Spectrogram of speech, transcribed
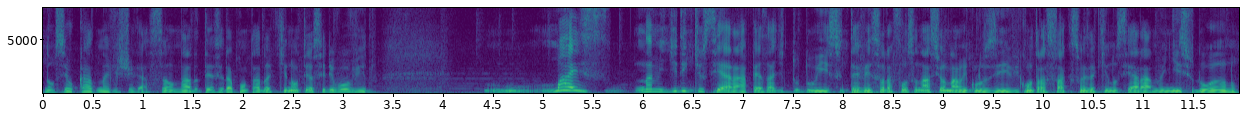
não ser o caso na investigação, nada tenha sido apontado aqui, não tenha sido envolvido. Mas, na medida em que o Ceará, apesar de tudo isso, intervenção da Força Nacional, inclusive, contra as facções aqui no Ceará no início do ano,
